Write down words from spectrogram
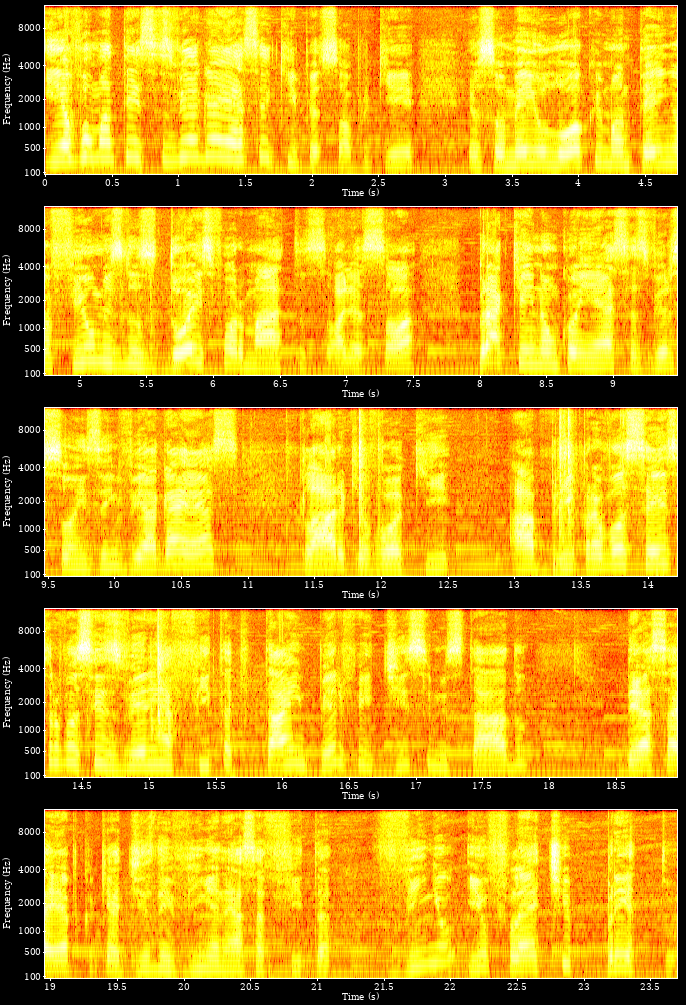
E eu vou manter esses VHS aqui, pessoal, porque eu sou meio louco e mantenho filmes nos dois formatos. Olha só, para quem não conhece as versões em VHS, claro que eu vou aqui abrir para vocês, para vocês verem a fita que está em perfeitíssimo estado dessa época que a Disney vinha nessa fita vinho e o flat preto.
